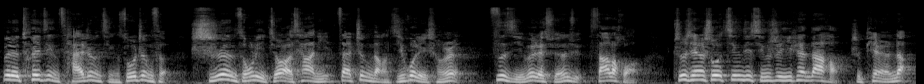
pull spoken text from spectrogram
为了推进财政紧缩政策，时任总理久尔恰尼在政党集会里承认自己为了选举撒了谎，之前说经济形势一片大好是骗人的。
